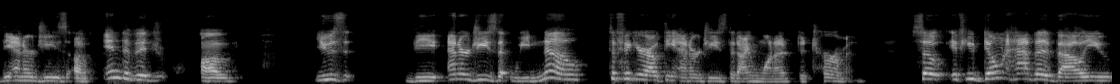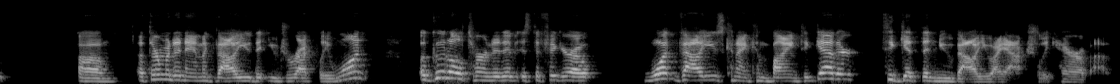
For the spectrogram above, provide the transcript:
the energies of individual of use the energies that we know to figure out the energies that I want to determine. So if you don't have a value, um, a thermodynamic value that you directly want, a good alternative is to figure out what values can I combine together to get the new value I actually care about.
